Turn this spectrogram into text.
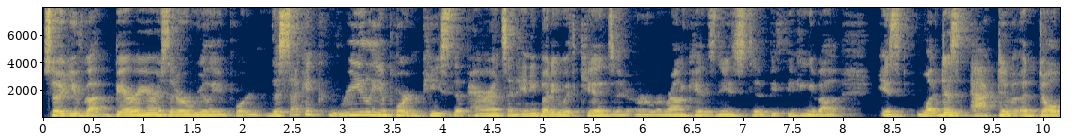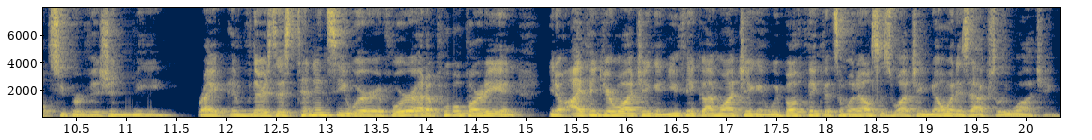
So you've got barriers that are really important. The second really important piece that parents and anybody with kids or around kids needs to be thinking about is what does active adult supervision mean? Right? And there's this tendency where if we're at a pool party and you know I think you're watching and you think I'm watching and we both think that someone else is watching, no one is actually watching.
